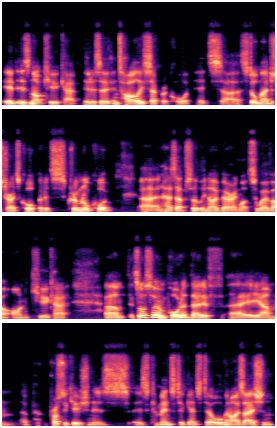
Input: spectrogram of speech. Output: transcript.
it is not QCAT. It is an entirely separate court. It's uh, still magistrates court, but it's criminal court uh, and has absolutely no bearing whatsoever on QCAT. Um, it's also important that if a, um, a, prosecution is is commenced against an organisation,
